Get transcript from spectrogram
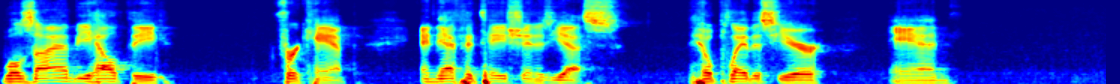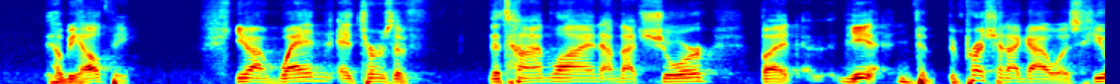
will Zion be healthy for camp? And the expectation is yes. He'll play this year and he'll be healthy. You know, when in terms of the timeline, I'm not sure, but the the impression I got was he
